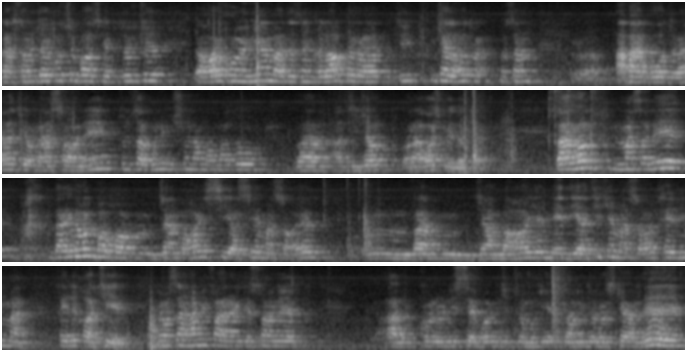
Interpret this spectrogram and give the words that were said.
رسانه جای خودش باز کرد. که آقای خمینی هم بعد از انقلاب به راحتی این کلمات مثلا ابرقدرت یا رسانه تو زبان ایشون هم آمد و, و از اینجا رواج پیدا کرد. در حال مسئله در این حال با, با جنبه های سیاسی مسائل و جنبه های مدیاتیک مسائل خیلی من خیلی قاطیه. مثلا همین فرهنگستان کنونی سومی که جمهوری اسلامی درست کرده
